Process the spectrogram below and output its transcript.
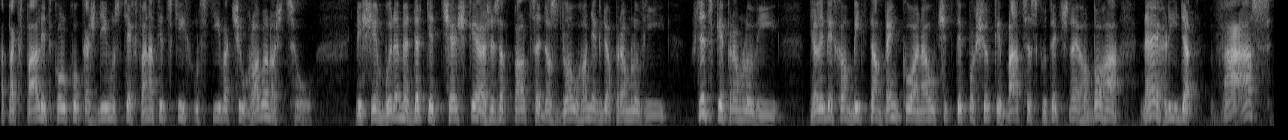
a pak vpálit kolku každému z těch fanatických uctívačů hlavonožců. Když jim budeme drtit češky a řezat palce dost dlouho, někdo promluví. Vždycky promluví. Měli bychom být tam venku a naučit ty pošuky bát se skutečného boha, ne hlídat vás.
